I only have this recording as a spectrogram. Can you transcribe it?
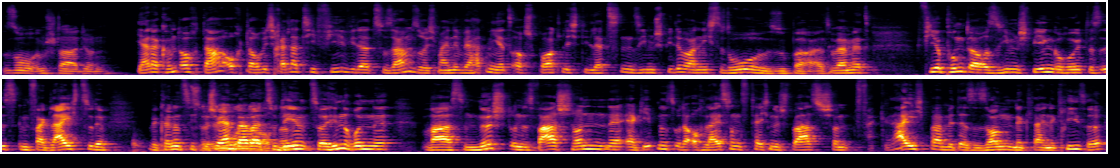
so im Stadion. Ja, da kommt auch da auch, glaube ich, relativ viel wieder zusammen. So, ich meine, wir hatten jetzt auch sportlich, die letzten sieben Spiele waren nicht so super. Also wir haben jetzt vier Punkte aus sieben Spielen geholt. Das ist im Vergleich zu dem, wir können uns nicht Zur beschweren, weil auch, zu ne? dem, zur Hinrunde war es nichts und es war schon ein Ergebnis oder auch leistungstechnisch war es schon vergleichbar mit der Saison eine kleine Krise.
